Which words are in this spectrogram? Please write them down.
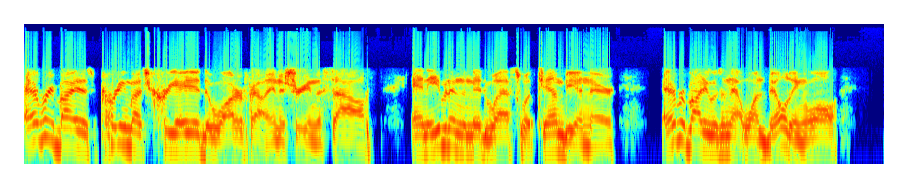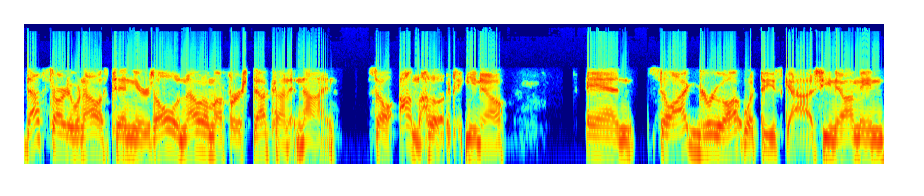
everybody has pretty much created the waterfowl industry in the South, and even in the Midwest with Tim being there, everybody was in that one building. Well, that started when I was 10 years old, and I went on my first duck hunt at nine. So I'm hooked, you know. And so I grew up with these guys, you know. I mean,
